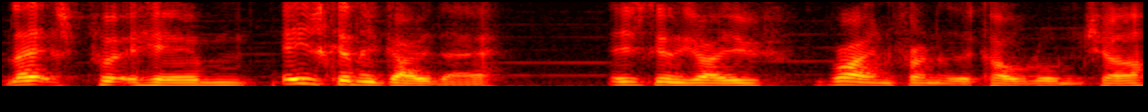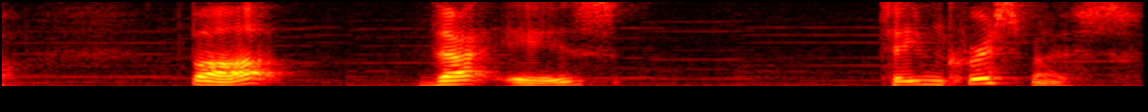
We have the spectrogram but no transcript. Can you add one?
let's put him... He's going to go there. He's going to go right in front of the coal launcher. But, that is Team Christmas.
